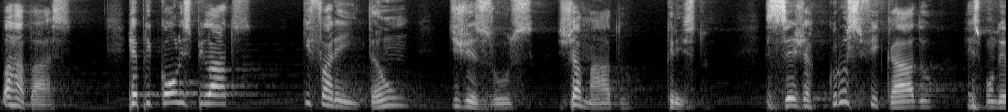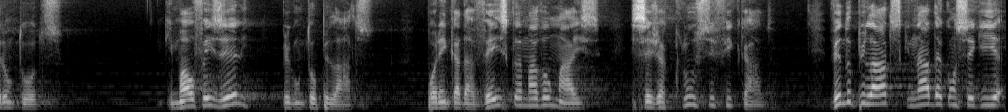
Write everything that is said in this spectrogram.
Barrabás. Replicou-lhes Pilatos: Que farei então de Jesus chamado Cristo? Seja crucificado, responderam todos. Que mal fez ele? perguntou Pilatos. Porém, cada vez clamavam mais: Seja crucificado. Vendo Pilatos que nada conseguia,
